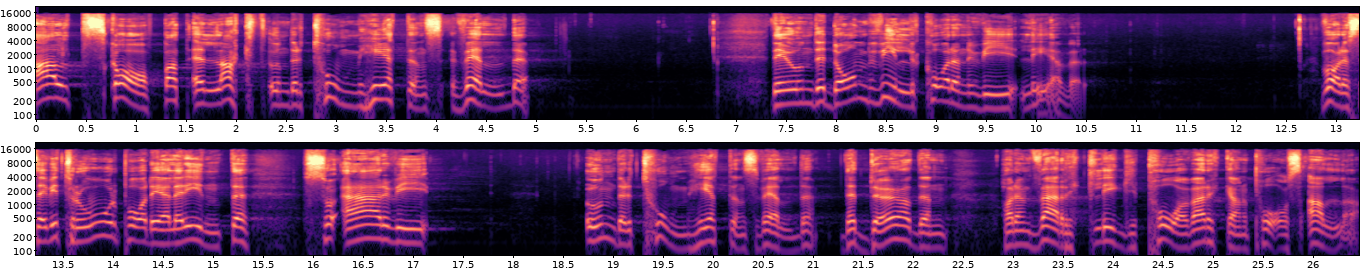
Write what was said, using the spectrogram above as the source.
allt skapat är lagt under tomhetens välde. Det är under de villkoren vi lever. Vare sig vi tror på det eller inte så är vi under tomhetens välde, där döden har en verklig påverkan på oss alla.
